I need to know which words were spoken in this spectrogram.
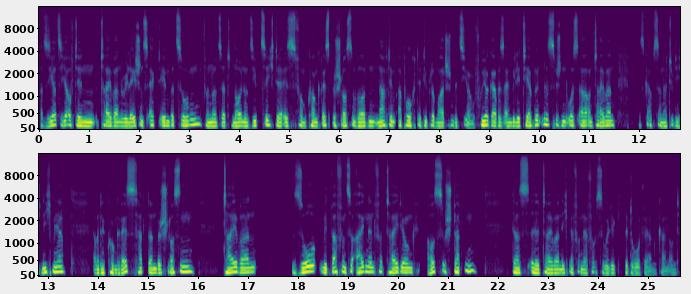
Also sie hat sich auf den Taiwan Relations Act eben bezogen von 1979. Der ist vom Kongress beschlossen worden nach dem Abbruch der diplomatischen Beziehungen. Früher gab es ein Militärbündnis zwischen den USA und Taiwan. Das gab es dann natürlich nicht mehr. Aber der Kongress hat dann beschlossen, Taiwan so mit Waffen zur eigenen Verteidigung auszustatten, dass äh, Taiwan nicht mehr von der Volksrepublik bedroht werden kann. Und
